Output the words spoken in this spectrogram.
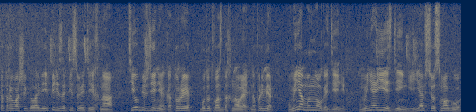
которые в вашей голове, и перезаписываете их на те убеждения, которые будут вас вдохновлять. Например, у меня много денег, у меня есть деньги, я все смогу,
